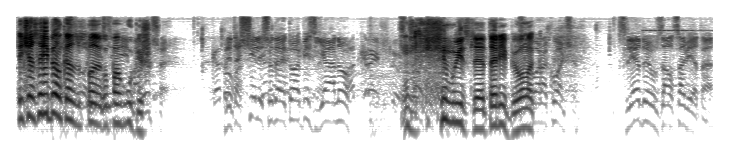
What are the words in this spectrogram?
Ты сейчас ребенка по- погубишь. Притащили сюда эту обезьяну. В смысле, это ребенок. Следуем в зал совета.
